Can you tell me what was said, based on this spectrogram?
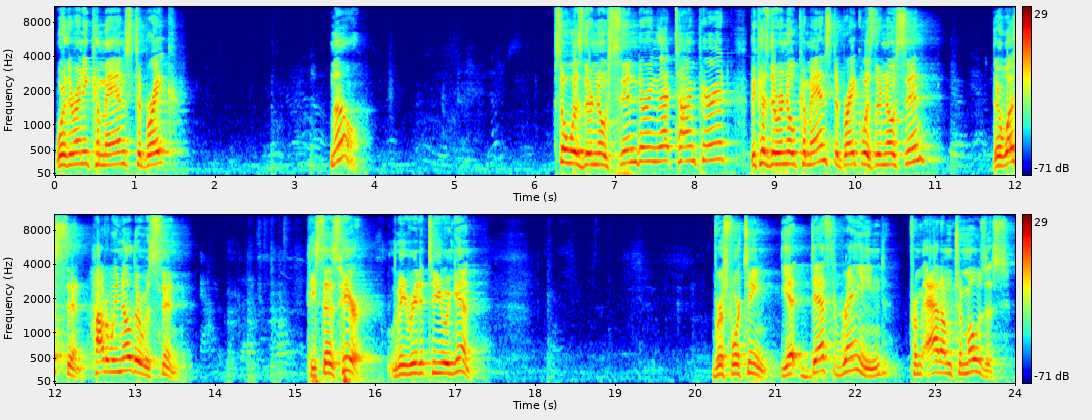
were there any commands to break? No. So, was there no sin during that time period? Because there were no commands to break, was there no sin? There was sin. How do we know there was sin? He says here, let me read it to you again. Verse 14 Yet death reigned from Adam to Moses,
